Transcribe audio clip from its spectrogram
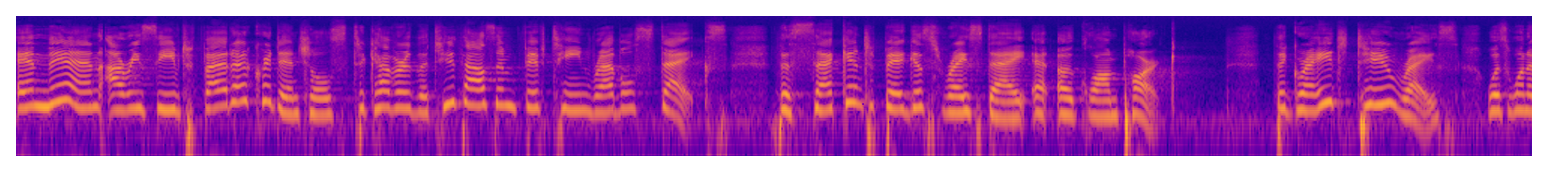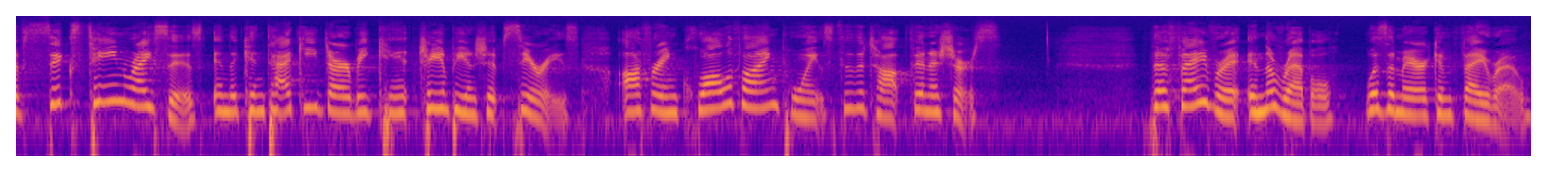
And then I received photo credentials to cover the 2015 Rebel Stakes, the second biggest race day at Oaklawn Park. The Grade 2 race was one of 16 races in the Kentucky Derby Championship Series, offering qualifying points to the top finishers. The favorite in the Rebel was American Pharoah,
